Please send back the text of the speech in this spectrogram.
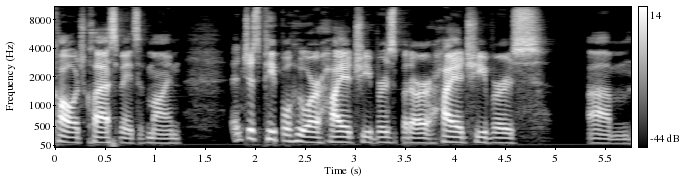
college classmates of mine, and just people who are high achievers, but are high achievers um,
